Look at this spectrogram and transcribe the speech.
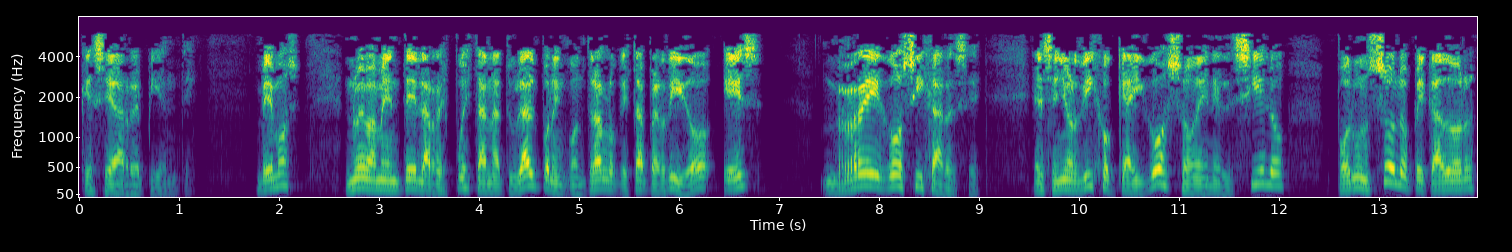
que se arrepiente. Vemos nuevamente la respuesta natural por encontrar lo que está perdido es regocijarse. El Señor dijo que hay gozo en el cielo por un solo pecador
